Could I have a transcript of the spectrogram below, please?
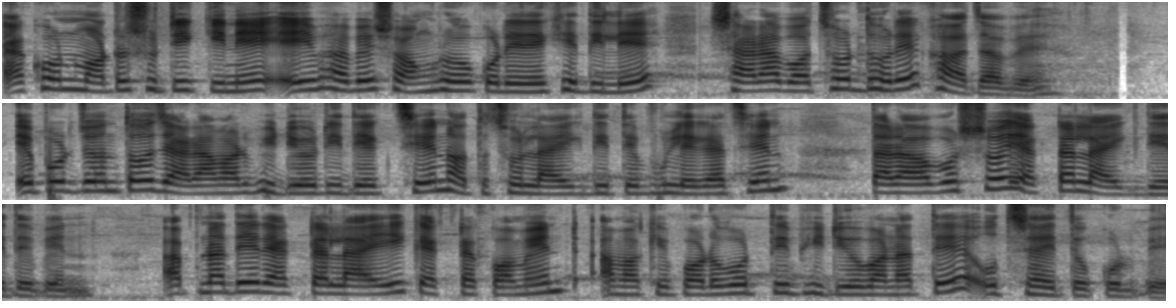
এখন মটরশুঁটি কিনে এইভাবে সংগ্রহ করে রেখে দিলে সারা বছর ধরে খাওয়া যাবে। এ পর্যন্ত যারা আমার ভিডিওটি দেখছেন, অথচ লাইক দিতে ভুলে গেছেন, তারা অবশ্যই একটা লাইক দিয়ে দেবেন। আপনাদের একটা লাইক, একটা কমেন্ট আমাকে পরবর্তী ভিডিও বানাতে উৎসাহিত করবে।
